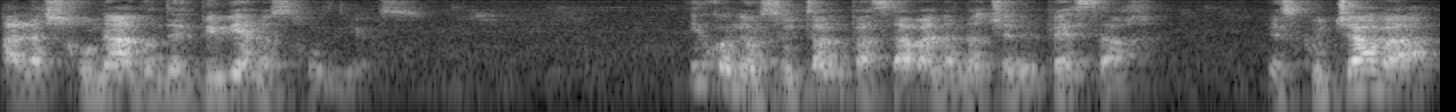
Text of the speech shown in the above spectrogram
a la Shuna, donde vivían los judíos. Y cuando el sultán pasaba la noche de Pesach, escuchaba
